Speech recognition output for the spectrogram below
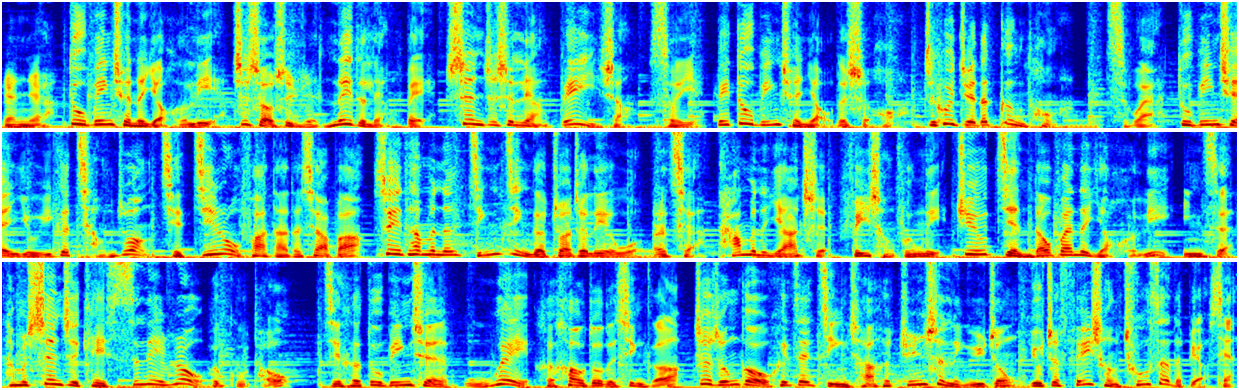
然而，杜宾犬的咬合力至少是人类的两倍，甚至是两倍以上，所以被杜宾犬咬的时候，只会觉得更痛啊。此外，杜宾犬有一个强壮且肌肉发达的下巴，所以它们能紧紧地抓着猎物，而且它们的牙齿非常锋利，具有剪刀般的咬合力，因此它们甚至可以撕裂肉和骨头。结合杜宾犬无畏和好斗的性格，这种狗会在警察和军事领域中有着非常出色的表现。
